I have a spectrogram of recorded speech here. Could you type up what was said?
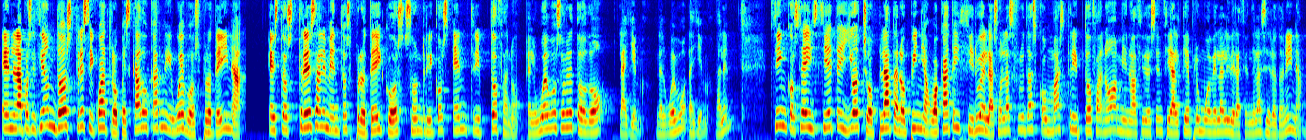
En la posición 2, 3 y 4, pescado, carne y huevos, proteína. Estos tres alimentos proteicos son ricos en triptófano, el huevo sobre todo, la yema, del huevo la yema, ¿vale? 5, 6, 7 y 8, plátano, piña, aguacate y ciruela son las frutas con más triptófano, aminoácido esencial que promueve la liberación de la serotonina.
